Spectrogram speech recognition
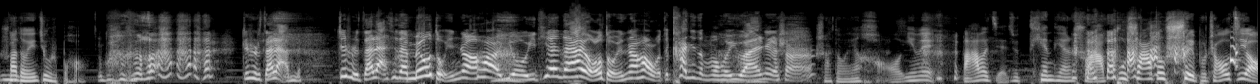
刷抖音就是不好。这是咱俩没。这是咱俩现在没有抖音账号，有一天咱俩有了抖音账号，我就看你怎么往回圆这个事儿。刷抖音好，因为娃娃姐就天天刷，不刷都睡不着觉。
